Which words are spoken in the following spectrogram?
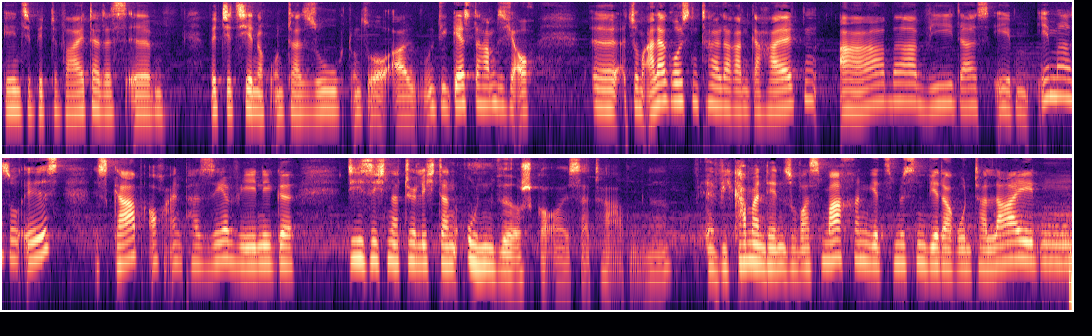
gehen Sie bitte weiter, das ähm, wird jetzt hier noch untersucht und so. Und die Gäste haben sich auch äh, zum allergrößten Teil daran gehalten. Aber wie das eben immer so ist, es gab auch ein paar sehr wenige, die sich natürlich dann unwirsch geäußert haben. Ne? Äh, wie kann man denn sowas machen? Jetzt müssen wir darunter leiden.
